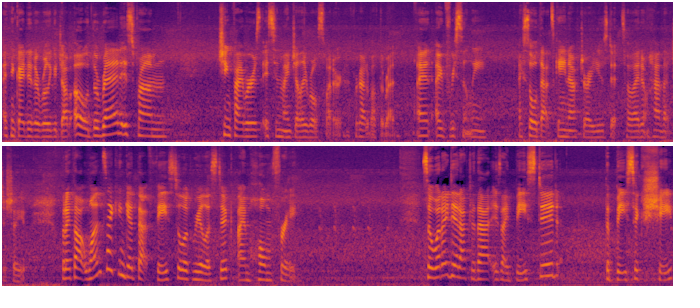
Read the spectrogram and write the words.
I think I did a really good job. Oh, the red is from Chink Fibers. It's in my Jelly Roll sweater. I forgot about the red. I, I've recently, I sold that skein after I used it, so I don't have that to show you. But I thought once I can get that face to look realistic, I'm home free. So what I did after that is I basted the basic shape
